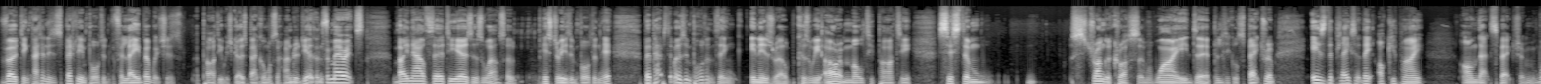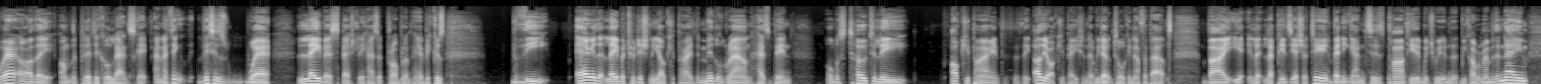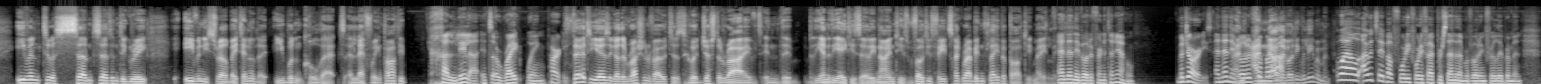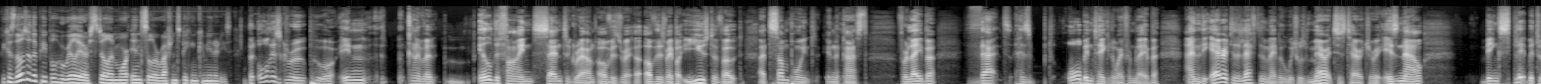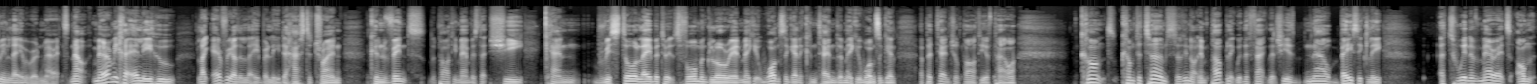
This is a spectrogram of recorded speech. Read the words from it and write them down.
voting pattern. It's especially important for Labour, which is a party which goes back almost 100 years, and for Meretz, by now 30 years as well. So history is important here. But perhaps the most important thing in Israel, because we are a multi party system strung across a wide uh, political spectrum, is the place that they occupy on that spectrum. Where are they on the political landscape? And I think this is where Labour especially has a problem here because the area that Labour traditionally occupied, the middle ground, has been almost totally occupied, the other occupation that we don't talk enough about, by Lapid's Yesh Atid, Benny Gantz's party, which we we can't remember the name, even to a certain, certain degree, even Israel Beitenu, that you wouldn't call that a left wing party. Khalila, it's a right wing party. 30 years ago, the Russian voters who had just arrived in the the end of the 80s, early 90s voted for Yitzhak Rabin's Labour Party mainly. And then they voted for Netanyahu majorities. And then they and, voted for and Barak. now they're voting for Lieberman. Well, I would say about 40, 45% of them are voting for Lieberman because those are the people who really are still in more insular Russian speaking communities. But all this group who are in kind of an ill-defined center ground of Israel, of Israel, but used to vote at some point in the past for Labour, that has all been taken away from Labour. And the area to the left of Labour, which was Meretz's territory, is now being split between Labour and Meretz. Now, Merav Michaeli, who, like every other Labour leader, has to try and convince the party members that she can restore Labour to its former glory and make it once again a contender, make it once again a potential party of power, can't come to terms, certainly not in public, with the fact that she is now basically a twin of Meretz on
